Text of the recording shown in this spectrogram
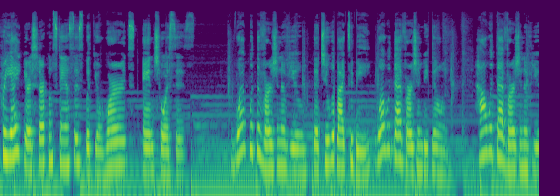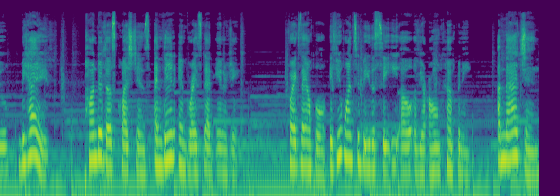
create your circumstances with your words and choices. What would the version of you that you would like to be, what would that version be doing? How would that version of you behave? Ponder those questions and then embrace that energy. For example, if you want to be the CEO of your own company, imagine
